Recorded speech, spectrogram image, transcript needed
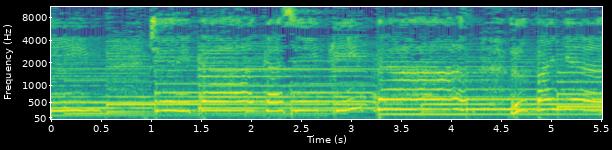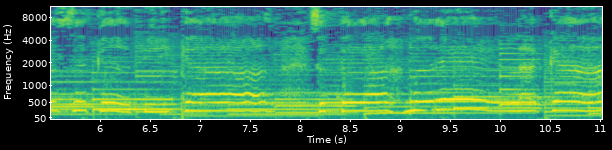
Cerita kasih kita Rupanya seketika Setelah merelakan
